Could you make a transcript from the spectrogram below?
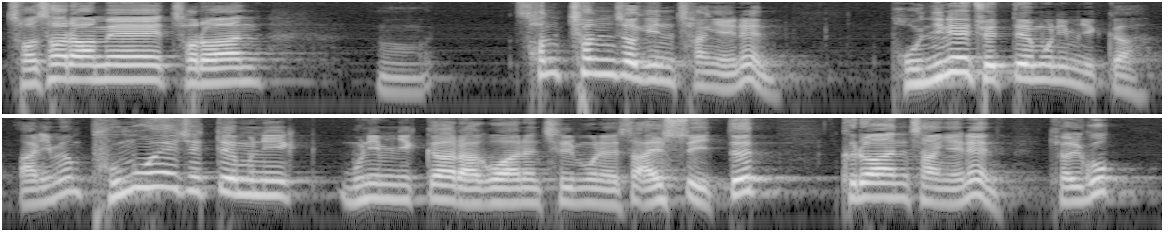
저 사람의 저러한 어, 선천적인 장애는 본인의 죄 때문입니까? 아니면 부모의 죄 때문입니까? 라고 하는 질문에서 알 수 있듯 그러한 장애는 결국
